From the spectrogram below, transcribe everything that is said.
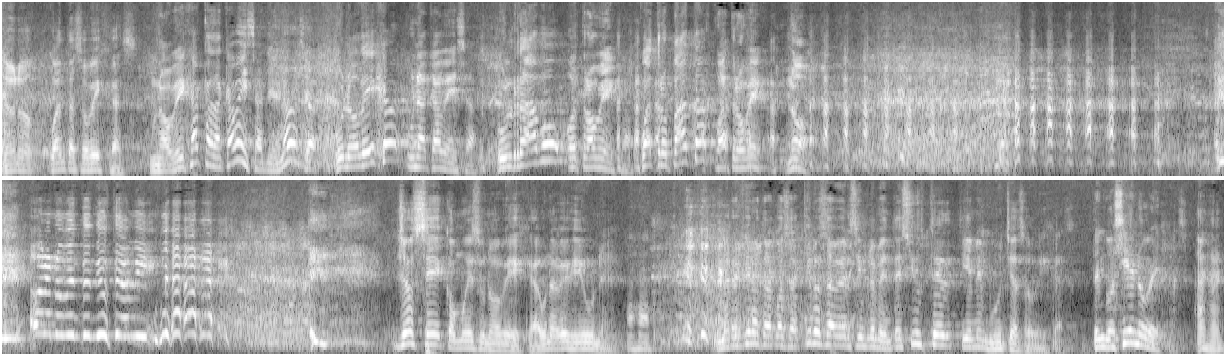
No, no, ¿cuántas ovejas? Una oveja cada cabeza tiene, ¿no? O sea, una oveja, una cabeza. Un rabo, otra oveja. Cuatro patas, cuatro ovejas. No. Ahora no me entendió usted a mí. Yo sé cómo es una oveja, una vez vi una. Me refiero a otra cosa. Quiero saber simplemente si usted tiene muchas ovejas. Tengo 100 ovejas. Ajá.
